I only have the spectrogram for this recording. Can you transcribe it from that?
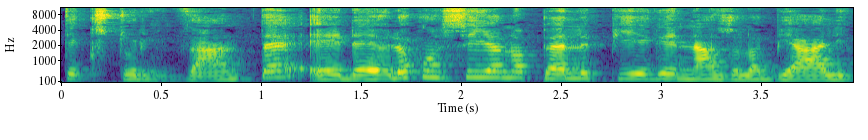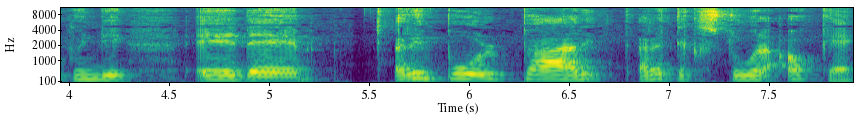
texturizzante ed è, lo consigliano per le pieghe nasolabiali quindi ed è ripulpa, ritextura, ok.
